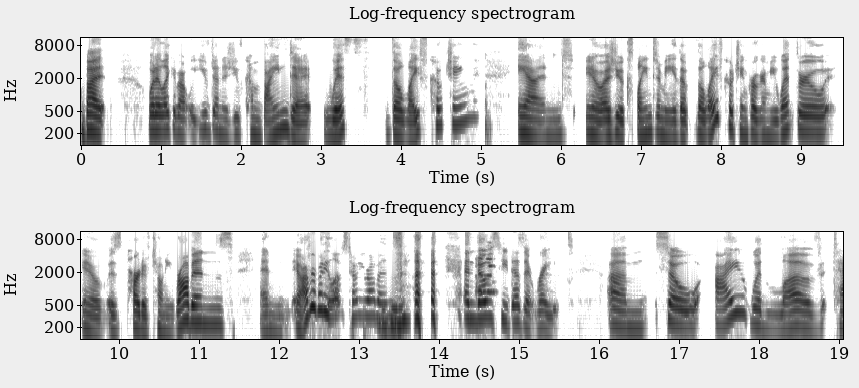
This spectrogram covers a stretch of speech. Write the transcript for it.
But what i like about what you've done is you've combined it with the life coaching. And you know as you explained to me the, the life coaching program you went through you know is part of tony robbins. And you know, everybody loves tony robbins mm-hmm. and knows he does it right. Um, so I would love to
